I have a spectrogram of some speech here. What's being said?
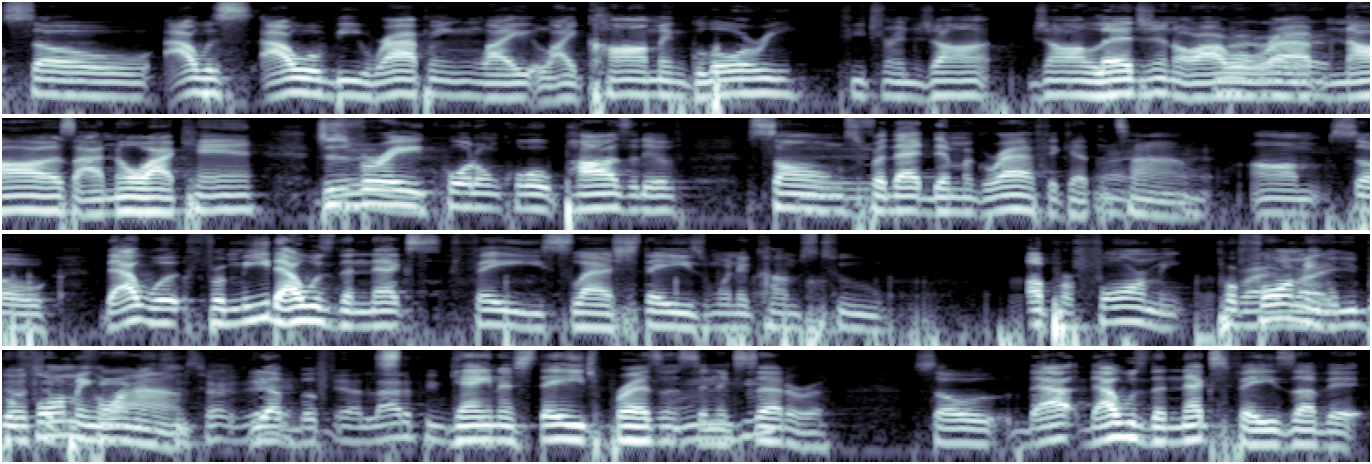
So I was I would be rapping like like Common Glory featuring John John Legend, or I would Right, rap Nas. I know I can. Just very quote unquote positive songs for that demographic at the Right, time. Um, so that would for me that was the next phase slash stage when it comes to a performing performing right. Your performing rhymes. Yeah, yeah, yeah, a lot of people- gaining stage presence and Mhm. etc. So that that was the next phase of it.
